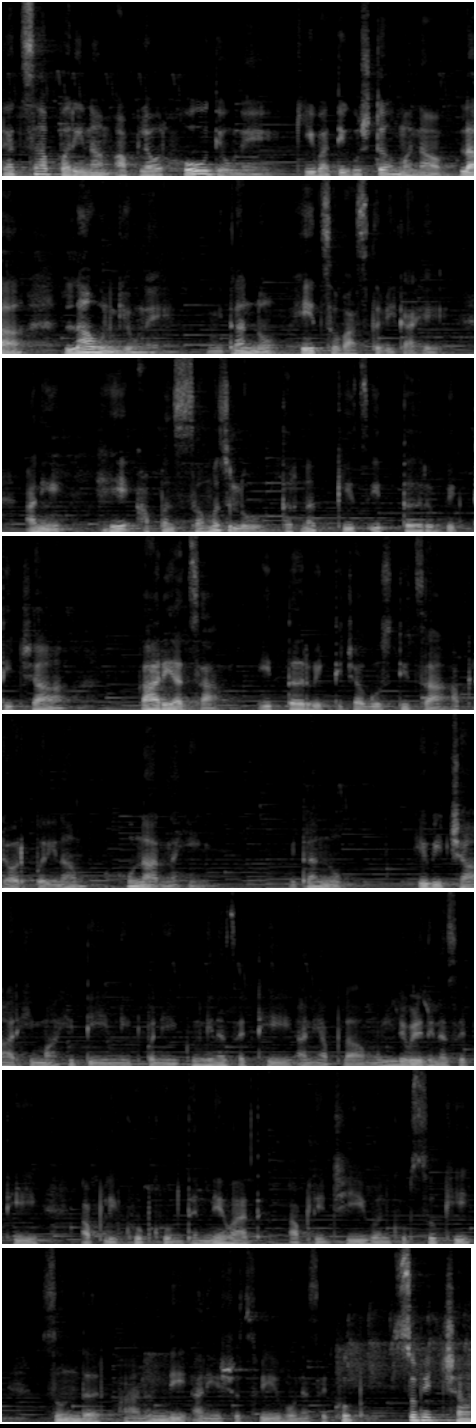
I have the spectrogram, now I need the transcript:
त्याचा परिणाम आपल्यावर होऊ देऊ नये किंवा ती गोष्ट मनाला लावून घेऊ नये. मित्रांनो हेच वास्तविक आहे. आणि हे आपण समजलो तर नक्कीच इतर व्यक्तीच्या कार्याचा इतर व्यक्तीच्या गोष्टीचा आपल्यावर परिणाम होणार नाही. मित्रांनो हे विचार ही माहिती नीटपणे ऐकून घेण्यासाठी आणि आपला मूल्य वेळ देण्यासाठी आपले खूप खूप धन्यवाद. आपले जीवन खूप सुखी सुंदर आनंदी आणि यशस्वी होण्यासाठी खूप शुभेच्छा.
